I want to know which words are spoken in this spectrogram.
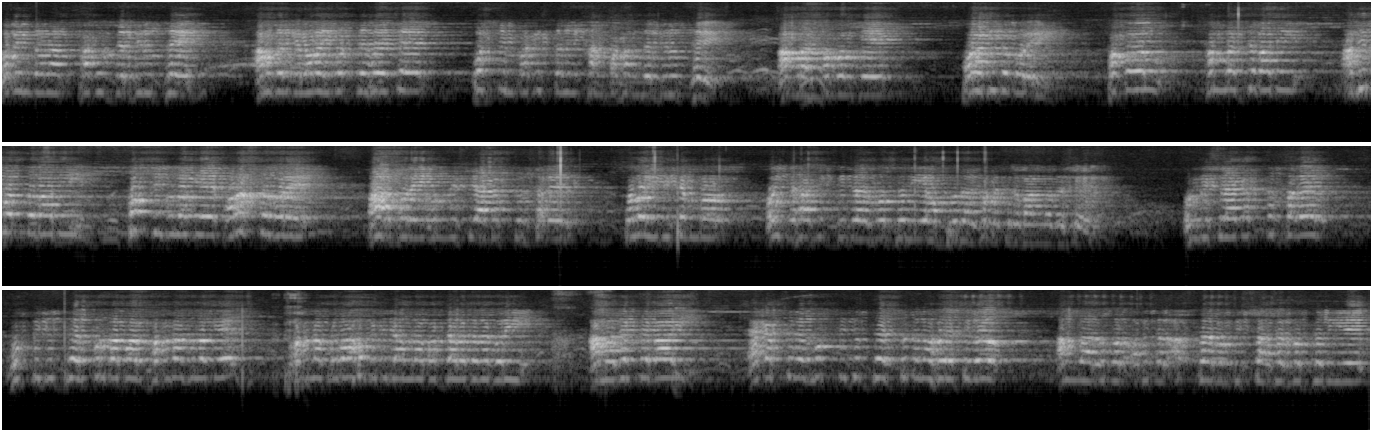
রবীন্দ্রনাথ ঠাকুরদের বিরুদ্ধে আমাদেরকে লড়াই করতে হয়েছে। পশ্চিম পাকিস্তানি খান পাঠানদের বিরুদ্ধে আমরা সকলকে পরাজিত করে সকল সাম্রাজ্যবাদী, আধিপত্যবাদী শক্তিগুলোকে পরাস্ত করে তারপরে উনিশশো একাত্তর সালের ষোলোই ডিসেম্বর ঐতিহাসিক বিজয়ের মধ্য দিয়ে অভ্যুদয় ঘটেছিল বাংলাদেশের। উনিশশো একাত্তর সালের মুক্তিযুদ্ধের পূর্বাপর ঘটনাগুলোকে ঘটনা প্রবাহকে যদি আমরা পর্যালোচনা করি, আমরা দেখতে পাই একাত্তরের মুক্তিযুদ্ধের সূচনা হয়েছিল আল্লাহর উপর অবিচল আস্থা এবং বিশ্বাসের মধ্য দিয়ে।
